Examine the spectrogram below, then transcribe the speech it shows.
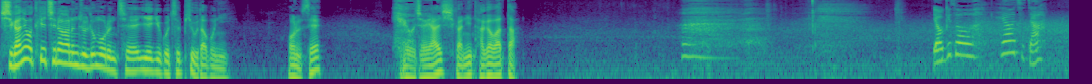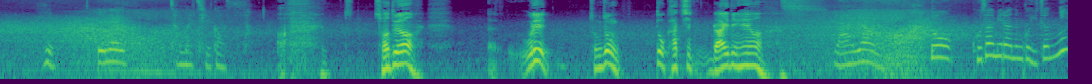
시간이 어떻게 지나가는 줄도 모른 채 얘기꽃을 피우다 보니 어느새 헤어져야 할 시간이 다가왔다. 여기서 헤어지자. 오늘 정말 즐거웠어. 아, 저도요. 우리 종종 또 같이 라이딩 해요. 라이언, 너 고3이라는 거 잊었니?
